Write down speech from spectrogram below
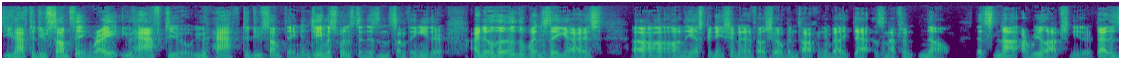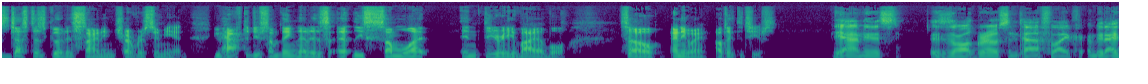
you have to do something, right? You have to. You have to do something. And Jameis Winston isn't something either. I know the the Wednesday guys uh, on the SB Nation NFL show have been talking about like that as an option. No, that's not a real option either. That is just as good as signing Trevor Siemian. You have to do something that is at least somewhat, in theory, viable. So anyway, I'll take the Chiefs. Yeah, I mean it's this is all gross and tough. Like, I mean, I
